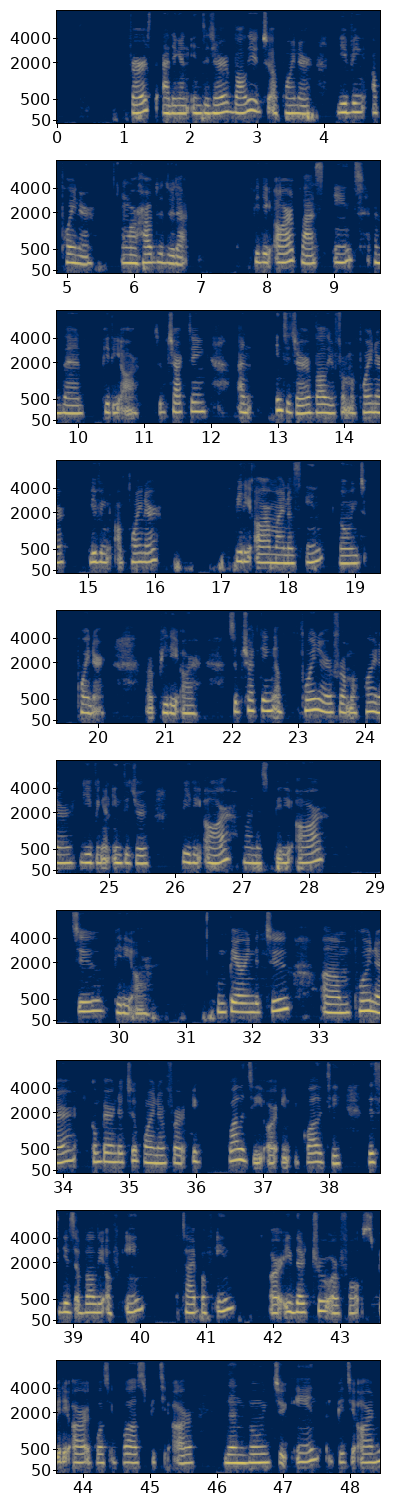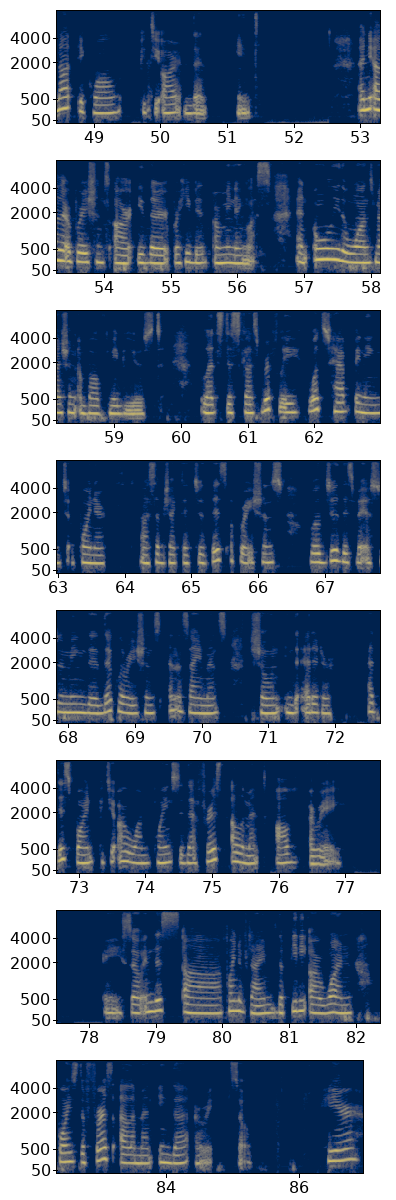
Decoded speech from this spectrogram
First, adding an integer value to a pointer, giving a pointer, or how to do that. PTR plus int and then PTR. Subtracting an integer value from a pointer, giving a pointer, PTR minus int going to pointer or PTR. Subtracting a pointer from a pointer, giving an integer PTR minus PTR to PTR. Comparing the two um, pointer, comparing the two pointer for equality or inequality, this gives a value of int, type of int, are either true or false. PTR equals equals PTR, then going to int, PTR not equal PTR, then int. Any other operations are either prohibited or meaningless, and only the ones mentioned above may be used. Let's discuss briefly what's happening to a pointer uh, subjected to these operations We'll do this by assuming the declarations and assignments shown in the editor. At this point, PTR1 points to the first element of array. Okay, so in this uh, point of time, the PTR1 points the first element in the array. So here,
